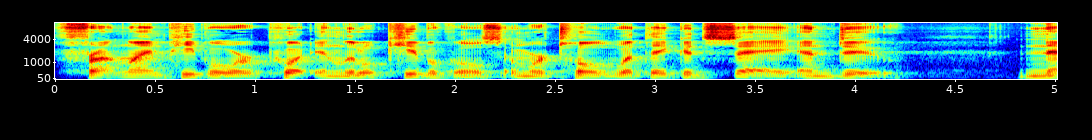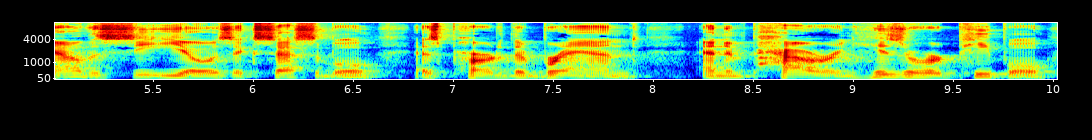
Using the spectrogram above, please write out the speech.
Frontline people were put in little cubicles and were told what they could say and do. Now the CEO is accessible as part of the brand and empowering his or her people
